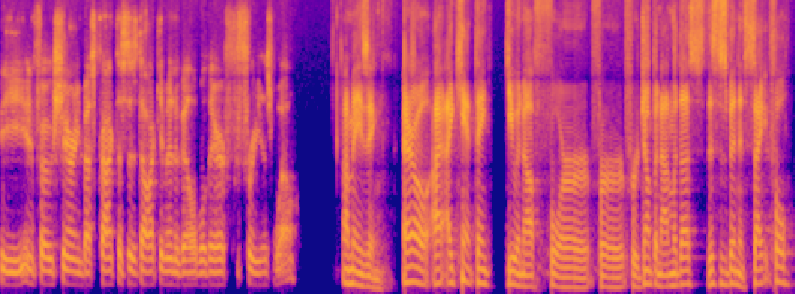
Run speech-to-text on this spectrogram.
the info sharing best practices document available there for free as well. Amazing, Errol. I, I can't thank you enough for for for jumping on with us. This has been insightful,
